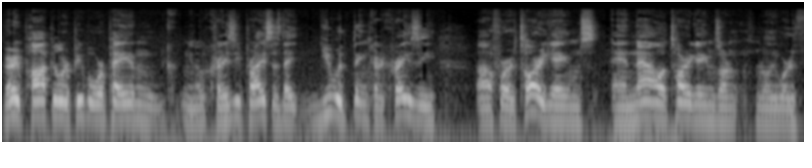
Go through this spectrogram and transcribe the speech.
very popular. People were paying, you know, crazy prices that you would think are crazy uh, for Atari games, and now Atari games aren't really worth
